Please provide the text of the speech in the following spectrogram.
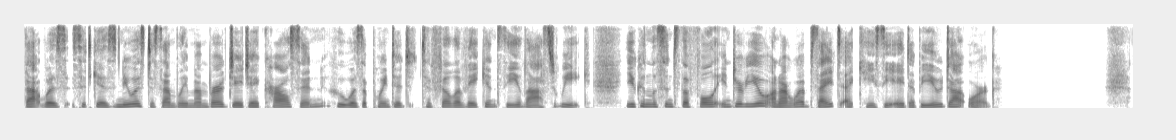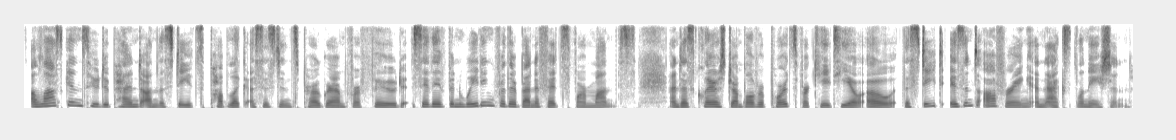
That was Sitka's newest assembly member, JJ Carlson, who was appointed to fill a vacancy last week. You can listen to the full interview on our website at kcaw.org. Alaskans who depend on the state's public assistance program for food say they've been waiting for their benefits for months. And as Claire Stremple reports for KTOO, the state isn't offering an explanation.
